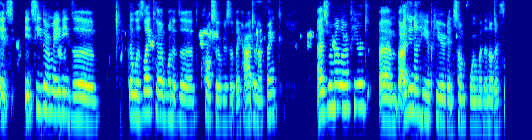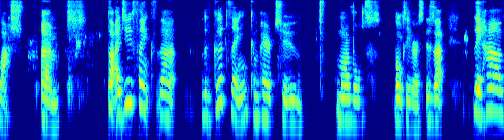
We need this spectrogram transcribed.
it's it's either maybe the there was like a, one of the crossovers that they had, and I think Ezra Miller appeared. Um, but I do know he appeared in some form with another Flash. Um, but I do think that the good thing compared to Marvel's multiverse is that they have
